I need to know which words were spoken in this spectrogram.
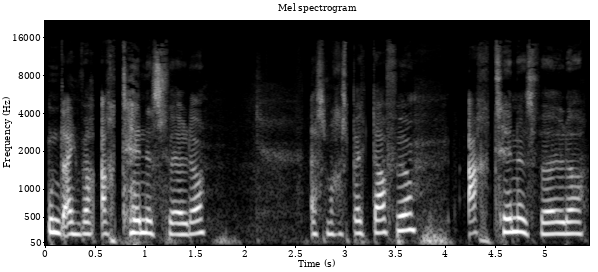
Und einfach acht Tennisfelder. Erstmal Respekt dafür. Acht Tennisfelder.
